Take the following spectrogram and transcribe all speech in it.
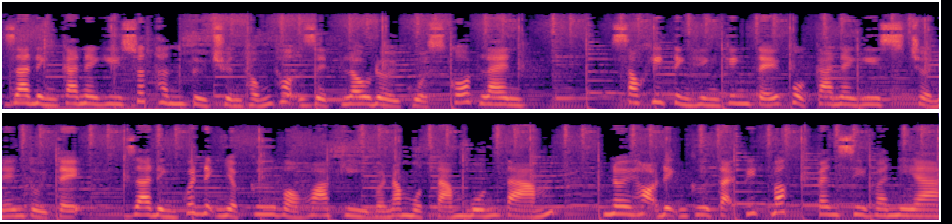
Gia đình Carnegie xuất thân từ truyền thống thợ dệt lâu đời của Scotland. Sau khi tình hình kinh tế của Carnegie trở nên tồi tệ, gia đình quyết định nhập cư vào Hoa Kỳ vào năm 1848, nơi họ định cư tại Pittsburgh, Pennsylvania.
